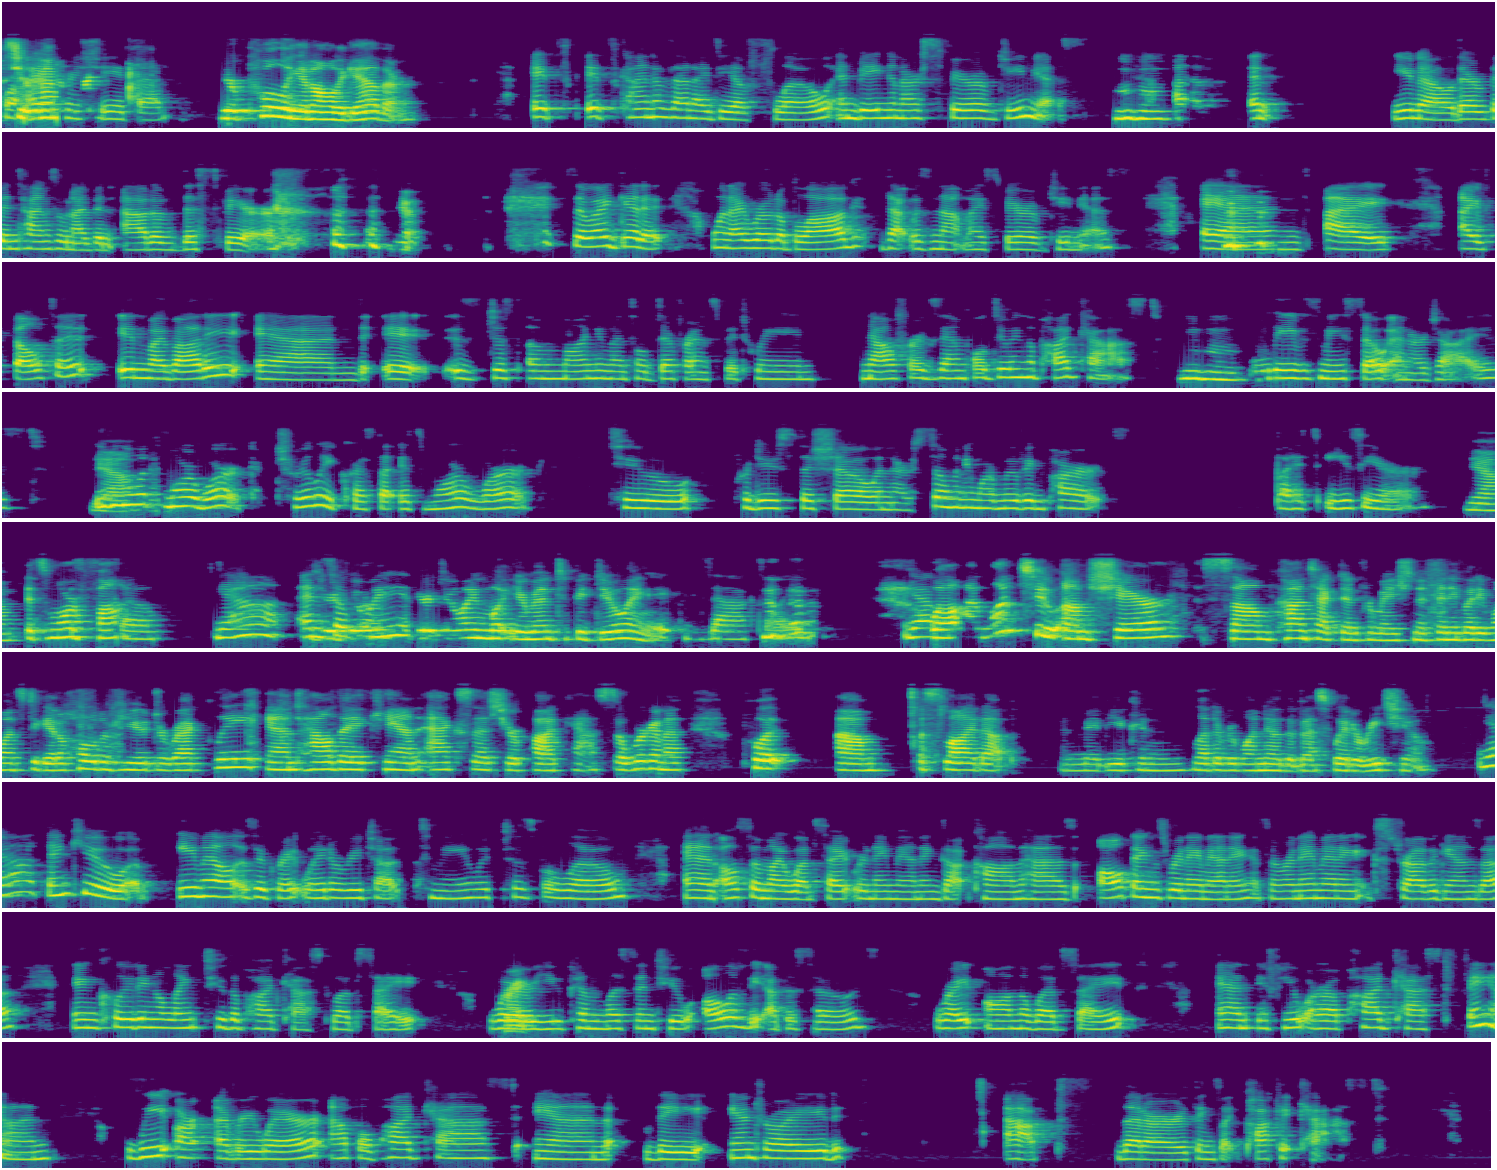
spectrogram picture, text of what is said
Well, so I appreciate of, that. You're pulling it all together. It's it's kind of that idea of flow and being in our sphere of genius. Mm-hmm. Um, and you know, there have been times when I've been out of this sphere. yeah. So I get it. When I wrote a blog, that was not my sphere of genius. And I I felt it in my body and it is just a monumental difference between now, for example, doing the podcast Mm-hmm. leaves me so energized. Yeah. Even though it's more work, truly, Krista, it's more work to produce the show and there's so many more moving parts, but it's easier. Yeah. It's more fun. So, yeah. And so for doing, me, you're doing what you're meant to be doing. exactly. Yeah. Well, I want to um, share some contact information if anybody wants to get a hold of you directly and how they can access your podcast. So we're going to put um, a slide up and maybe you can let everyone know the best way to reach you. Yeah, thank you. Email is a great way to reach out to me, which is below. And also my website, reneemanning.com, has all things Renee Manning. It's a Renee Manning extravaganza, including a link to the podcast website where Great. you can listen to all of the episodes right on the website. And if you are a podcast fan, we are everywhere Apple Podcast and the Android apps that are things like Pocket Cast.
